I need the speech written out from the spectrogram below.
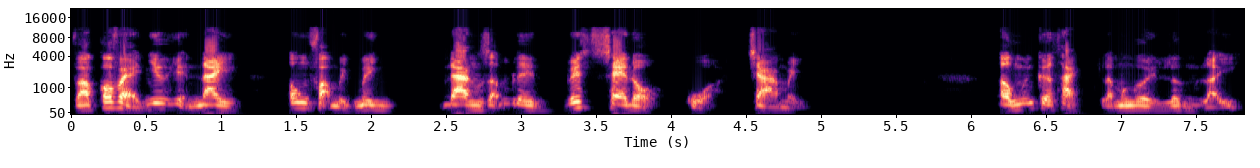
Và có vẻ như hiện nay ông Phạm Bình Minh đang dẫm lên vết xe đổ của cha mình. Ông Nguyễn Cơ Thạch là một người lừng lẫy.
